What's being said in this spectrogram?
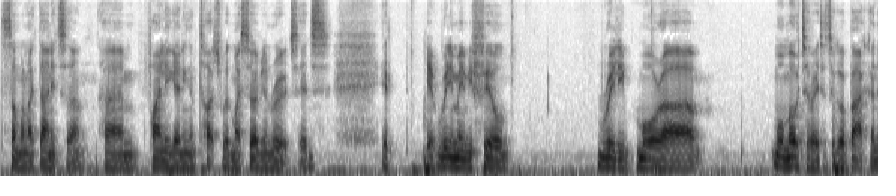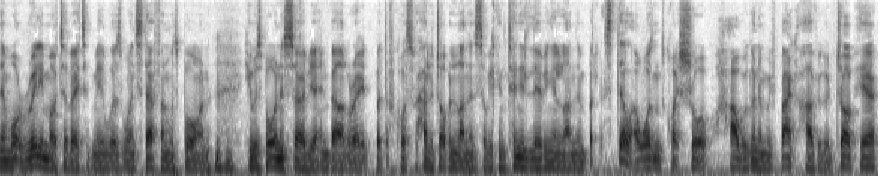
someone like Danica, um, finally getting in touch with my Serbian roots, it's it it really made me feel really more uh, more motivated to go back. And then what really motivated me was when Stefan was born. Mm-hmm. He was born in Serbia in Belgrade, but of course we had a job in London, so we continued living in London. But still, I wasn't quite sure how we're going to move back, have a good job here.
